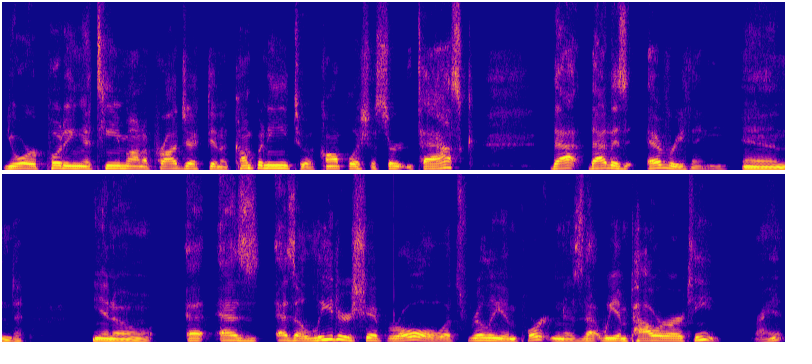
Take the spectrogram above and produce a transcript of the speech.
you're putting a team on a project in a company to accomplish a certain task that that is everything and you know as as a leadership role what's really important is that we empower our team right?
